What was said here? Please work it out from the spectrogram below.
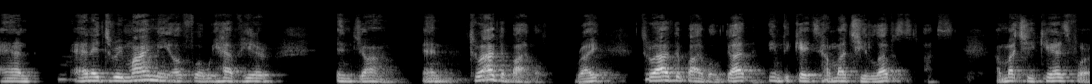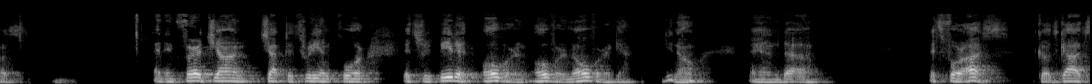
And and it remind me of what we have here in John and throughout the Bible, right? Throughout the Bible, God indicates how much He loves us, how much He cares for us. And in First John chapter three and four, it's repeated over and over and over again, you know, and uh, it's for us because God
